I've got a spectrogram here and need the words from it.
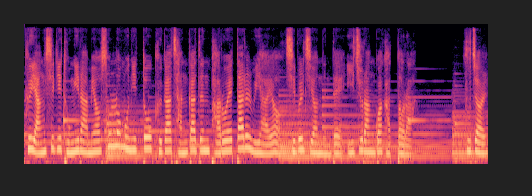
그 양식이 동일하며 솔로몬이 또 그가 장가든 바로의 딸을 위하여 집을 지었는데 이 주랑과 같더라. 9절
